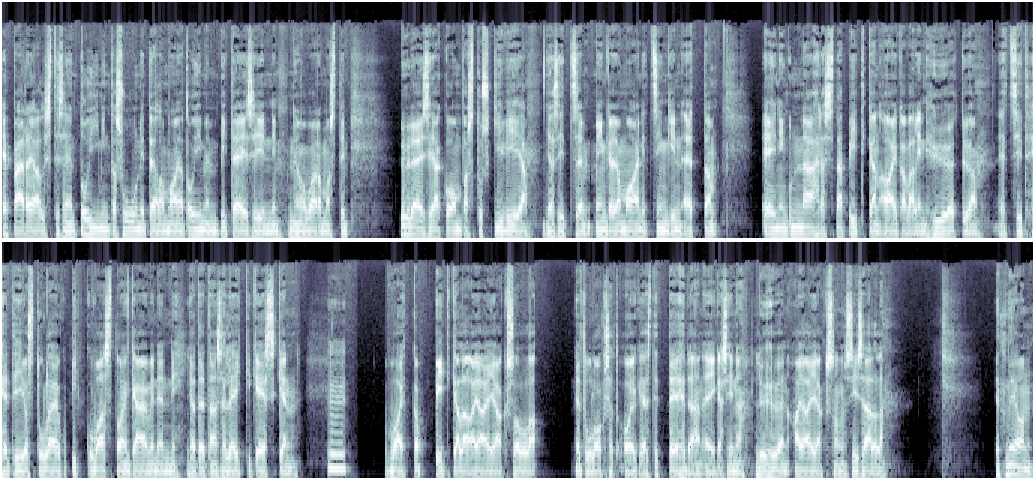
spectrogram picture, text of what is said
epärealistiseen toimintasuunnitelmaan ja toimenpiteisiin, niin ne on varmasti yleisiä kompastuskiviä. Ja sitten se, minkä jo mainitsinkin, että ei niin kuin nähdä sitä pitkän aikavälin hyötyä. Että sitten heti, jos tulee joku pikku vastoinkäyminen, niin jätetään se leikki kesken. Mm. Vaikka pitkällä ajanjaksolla ne tulokset oikeasti tehdään, eikä siinä lyhyen ajanjakson sisällä. Et ne on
